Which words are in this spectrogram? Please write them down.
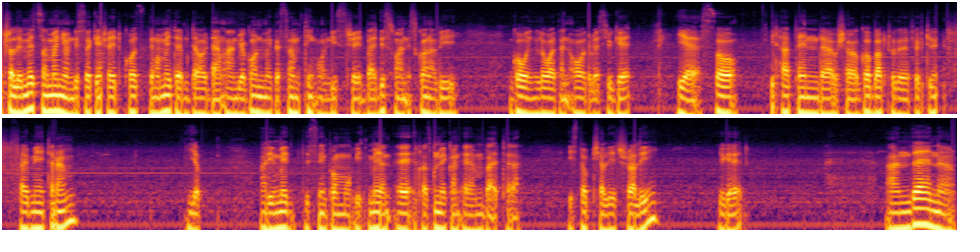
Literally made some money on the second trade because the momentum down down and we're going to make the same thing on this trade but this one is gonna be going lower than all the rest you get. Yeah so it happened uh, we shall go back to the 55 minute time yep. And it made the simple move. It made an A, it was make an M but uh, it stopped here literally. You get? And then uh,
